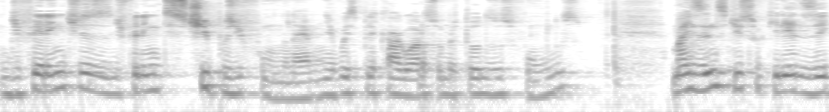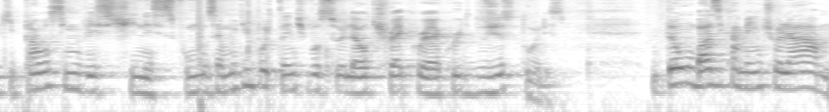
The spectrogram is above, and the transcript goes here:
diferentes, diferentes tipos de fundo, né? Eu vou explicar agora sobre todos os fundos. Mas antes disso, eu queria dizer que para você investir nesses fundos é muito importante você olhar o track record dos gestores. Então, basicamente, olhar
